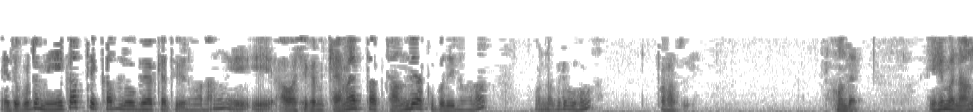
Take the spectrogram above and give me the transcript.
එතකොට මේකත් එක්කත් ලෝභයක් ඇති වෙනවා නම් ඒ ඒ අවශ්‍ය කරන කැමැත්තක්, ඡන්දයක් උපදිනවා නම් ඔන්න අපිට බොහොම පහසුයි. හොඳයි. එහෙමනම්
